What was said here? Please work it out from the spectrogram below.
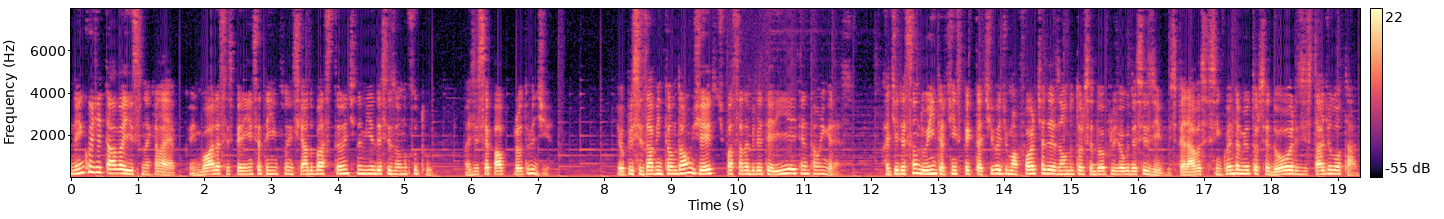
nem cogitava isso naquela época, embora essa experiência tenha influenciado bastante na minha decisão no futuro. Mas isso é papo para outro dia. Eu precisava então dar um jeito de passar na bilheteria e tentar um ingresso. A direção do Inter tinha expectativa de uma forte adesão do torcedor para o jogo decisivo. Esperava-se 50 mil torcedores e estádio lotado.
